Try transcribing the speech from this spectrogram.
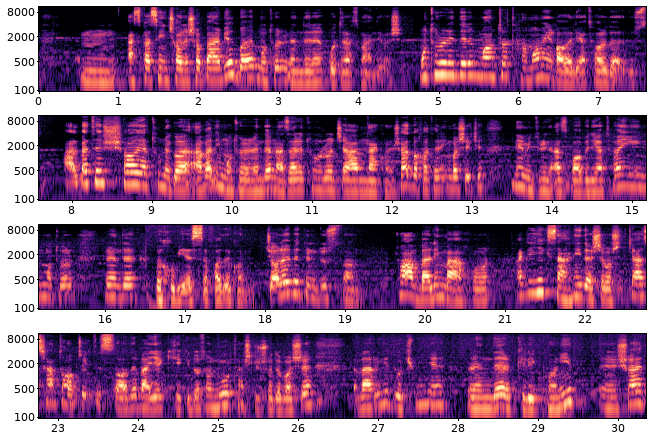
از پس این چالش ها بر بیاد باید موتور رندر قدرتمندی باشه. موتور رندر مانترا تمام این قابلیت ها رو داره دوستان. البته شاید تو نگاه اول این موتور رندر نظرتون رو جلب نکنه. شاید به خاطر این باشه که نمی‌تونید از قابلیت های این موتور render به خوبی استفاده کنید. جالب بدونید دوستان تو اولین برخورد اگر یک صحنه داشته باشید که از چند تا object ساده و یک یکی دو تا نور تشکیل شده باشه و روی دکمه render کلیک کنید شاید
